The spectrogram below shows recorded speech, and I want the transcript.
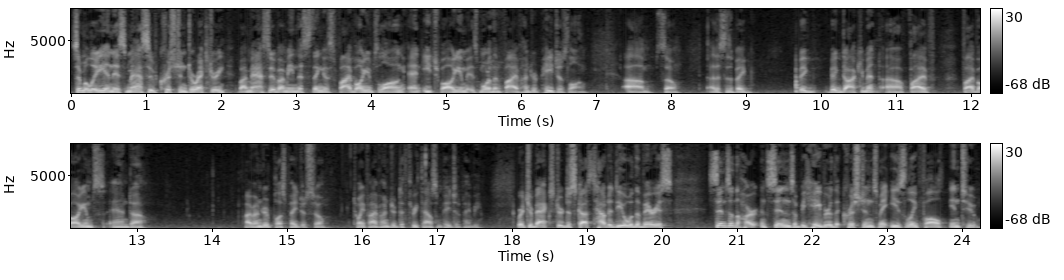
Similarly, in his massive Christian directory, by massive I mean this thing is five volumes long and each volume is more than 500 pages long. Um, so uh, this is a big, big, big document, uh, five, five volumes and uh, 500 plus pages, so 2,500 to 3,000 pages maybe. Richard Baxter discussed how to deal with the various sins of the heart and sins of behavior that Christians may easily fall into.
